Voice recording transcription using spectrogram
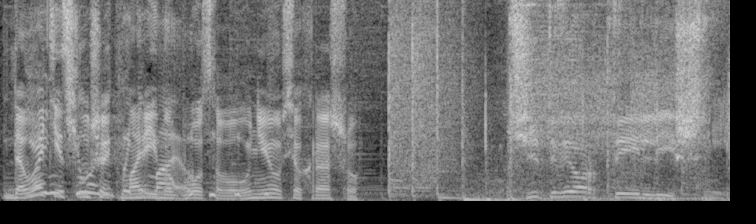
Я Давайте слушать Марину. Босову, у нее все хорошо. Четвертый лишний.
